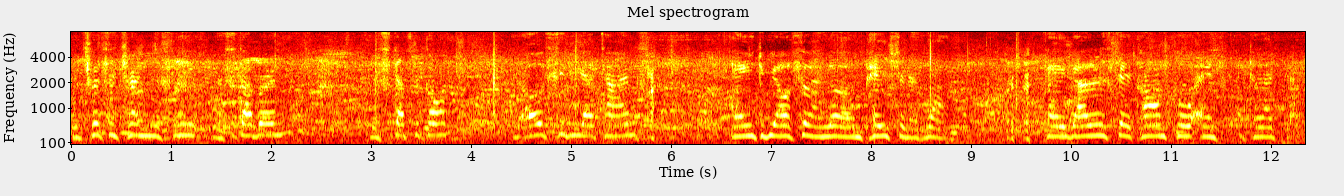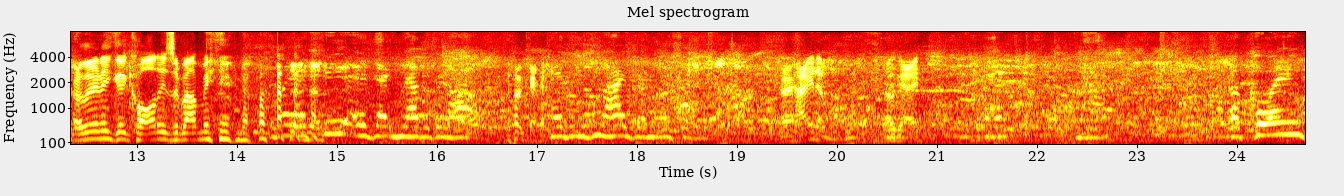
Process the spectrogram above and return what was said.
the twist and turn in your sleep, you're stubborn, you're skeptical, you're OCD at times, and you can be also a little impatient as well. Okay, you gotta stay calm, cool, and collected. Are there any good qualities about me? no? What I see is that you have a good heart, okay. and you do hide your emotions. I hide them. Okay? Now, according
